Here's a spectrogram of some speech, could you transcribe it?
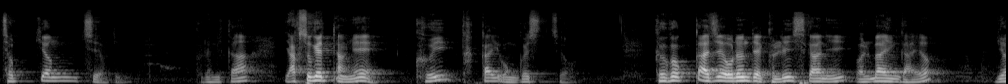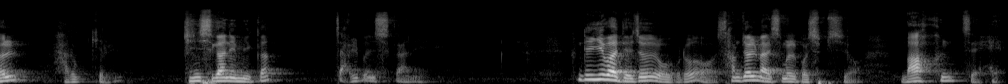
접경 지역입니다. 그러니까 약속의 땅에 거의 가까이 온 것이죠. 그곳까지 오는데 걸린 시간이 얼마인가요? 열 하루길. 긴 시간입니까? 짧은 시간이에요. 근데 이와 대조적으로 3절 말씀을 보십시오. 마흔째 해.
